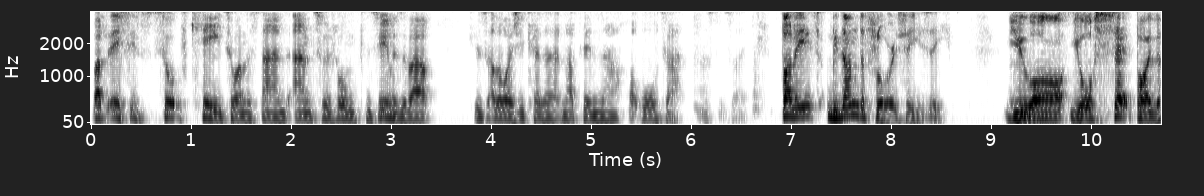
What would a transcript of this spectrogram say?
But this is sort of key to understand and to inform consumers about, because otherwise you could end up in uh, hot water, as per se. but it's with underfloor, it's easy. You are you're set by the,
